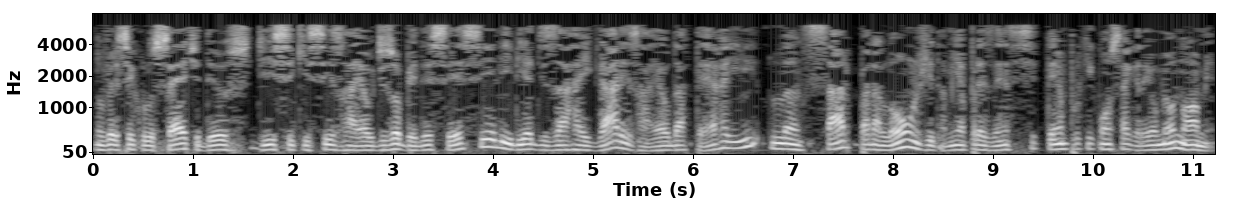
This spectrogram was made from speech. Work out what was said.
No versículo 7, Deus disse que se Israel desobedecesse, ele iria desarraigar Israel da terra e lançar para longe da minha presença esse templo que consagrei ao meu nome.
